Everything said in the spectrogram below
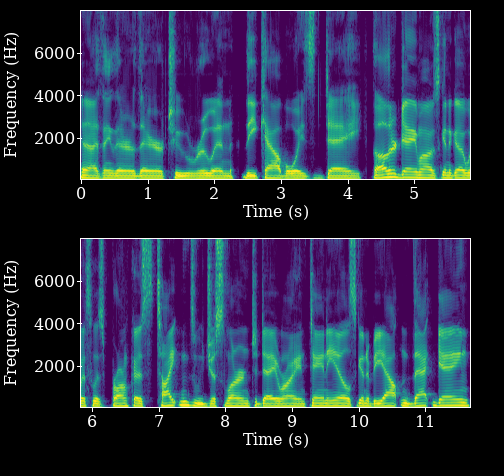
And I think they're there to ruin the Cowboys' day. The other game I was going to go with was Broncos Titans. We just learned today Ryan Tannehill is going to be out in that game.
